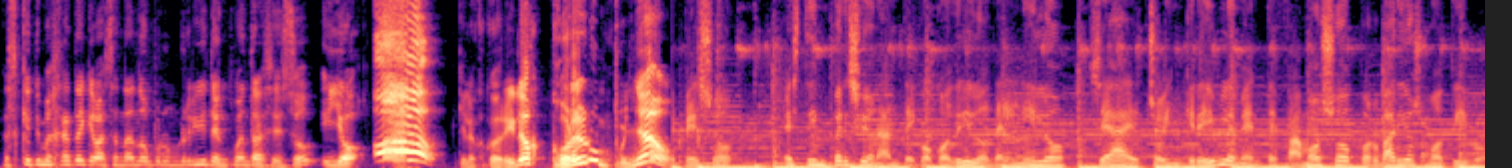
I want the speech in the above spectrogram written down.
Es que tú imagínate que vas andando por un río y te encuentras eso. Y yo. ¡Oh! Que los cocodrilos corren un puñado. peso, este impresionante cocodrilo del Nilo se ha hecho increíblemente famoso por varios motivos.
